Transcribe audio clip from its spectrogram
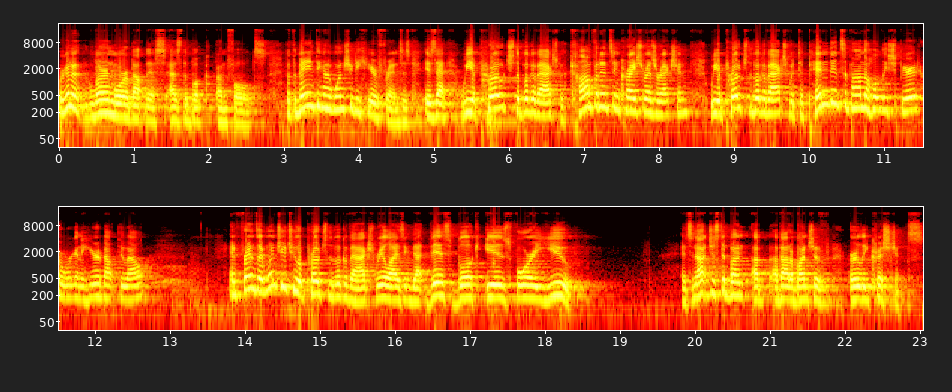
We're going to learn more about this as the book unfolds. But the main thing I want you to hear, friends, is, is that we approach the book of Acts with confidence in Christ's resurrection. We approach the book of Acts with dependence upon the Holy Spirit, who we're going to hear about throughout. And friends, I want you to approach the book of Acts realizing that this book is for you. It's not just about a bunch of early Christians.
